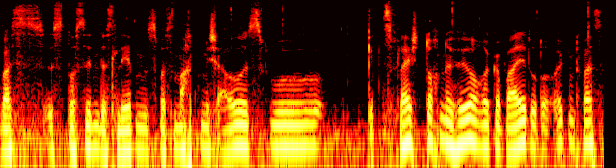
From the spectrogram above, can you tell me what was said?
was ist der Sinn des Lebens, was macht mich aus, wo gibt es vielleicht doch eine höhere Gewalt oder irgendwas.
